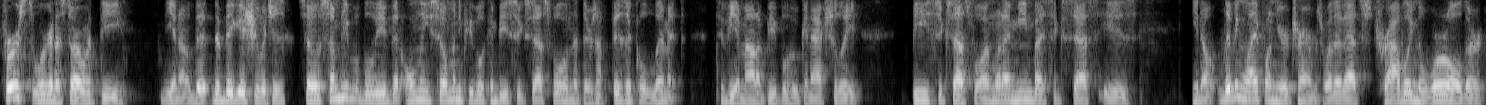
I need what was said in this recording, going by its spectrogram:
first we're going to start with the you know the, the big issue which is so some people believe that only so many people can be successful and that there's a physical limit to the amount of people who can actually be successful. And what i mean by success is you know living life on your terms whether that's traveling the world or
